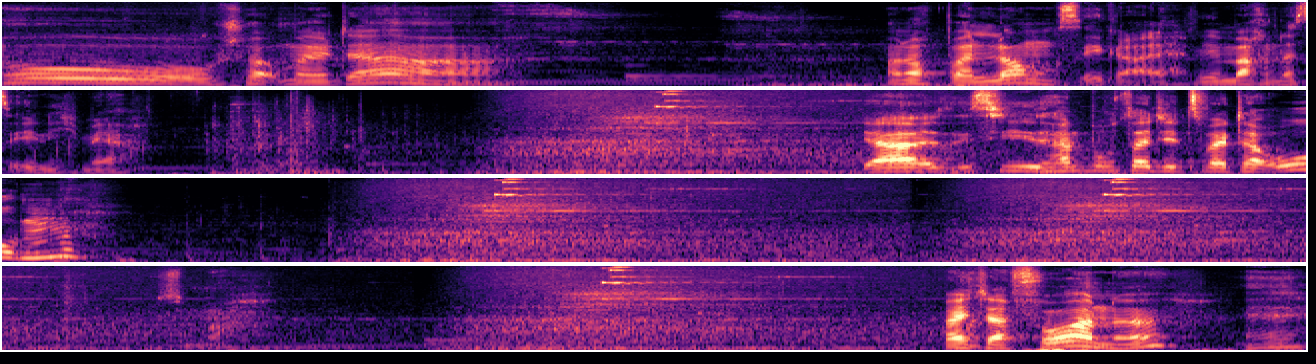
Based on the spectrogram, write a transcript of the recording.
Oh, schaut mal da. Auch noch Ballons. Egal, wir machen das eh nicht mehr. Ja, ist die Handbuchseite jetzt weiter oben? Weiter vorne? Hä?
